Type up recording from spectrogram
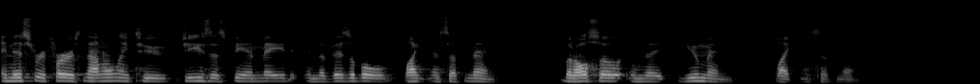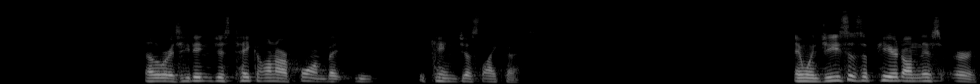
And this refers not only to Jesus being made in the visible likeness of men, but also in the human likeness of men. In other words, he didn't just take on our form, but he became just like us. And when Jesus appeared on this earth,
